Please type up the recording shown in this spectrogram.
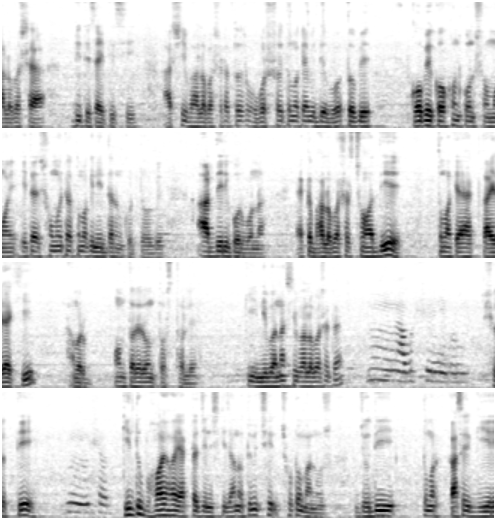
ভালোবাসা দিতে চাইতেছি। আর সেই ভালোবাসাটা তো অবশ্যই তোমাকে আমি দেব। তবে কবে কখন কোন সময় এটা সময়টা তোমাকে নির্ধারণ করতে হবে। আর দেরি করব না। একটা ভালোবাসার ছোঁয়া দিয়ে তোমাকে এক আটকায় রাখি আমার অন্তরের অন্তঃস্থলে। কি নিবা না সেই ভালোবাসাটা? সত্যি? কিন্তু ভয় হয় একটা জিনিস কি জানো? তুমি ছোট মানুষ। যদি তোমার কাছে গিয়ে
